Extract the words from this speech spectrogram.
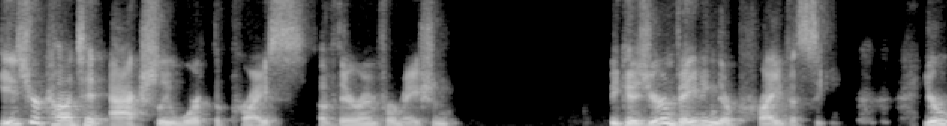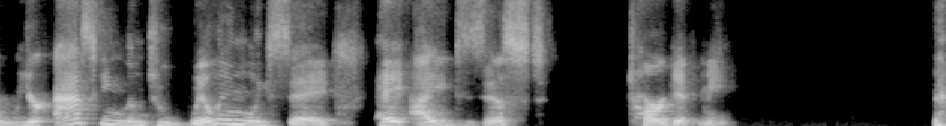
Is your content actually worth the price of their information? Because you're invading their privacy. You're, you're asking them to willingly say, Hey, I exist, target me. uh,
